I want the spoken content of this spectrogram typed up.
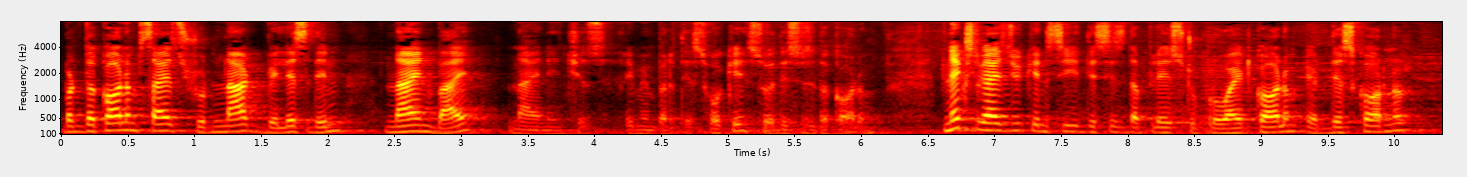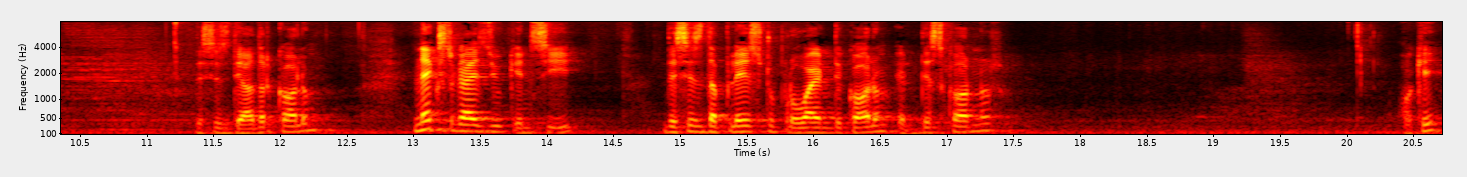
but the column size should not be less than 9 by 9 inches. Remember this okay? So this is the column. Next guys you can see this is the place to provide column at this corner. This is the other column. Next guys you can see this is the place to provide the column at this corner. Okay?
